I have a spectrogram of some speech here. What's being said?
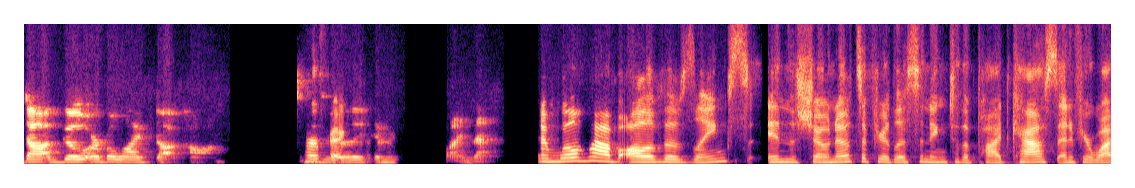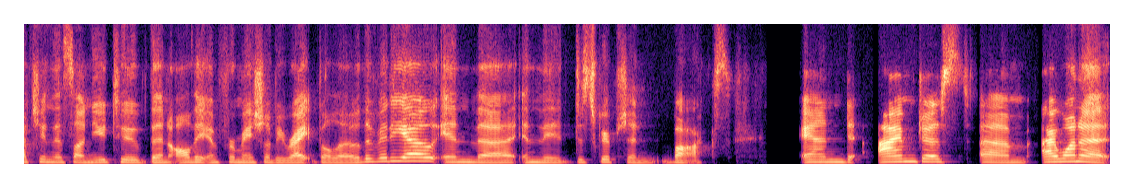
energy.goherbalife.com. Perfect. Where they can find that. And we'll have all of those links in the show notes if you're listening to the podcast. And if you're watching this on YouTube, then all the information will be right below the video in the in the description box. And I'm just um, I want to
